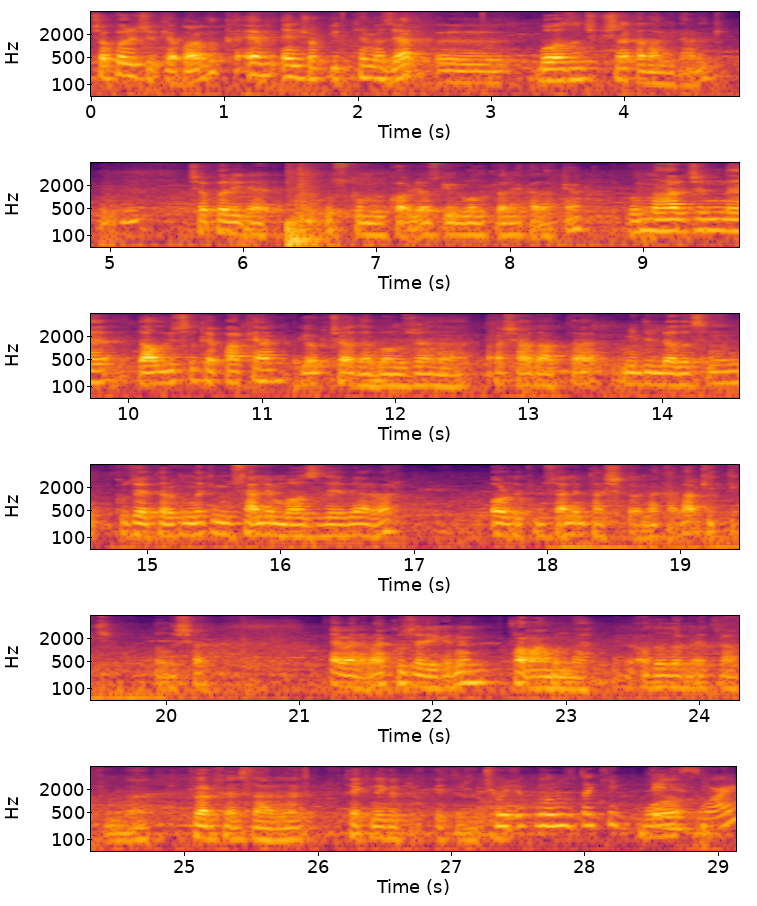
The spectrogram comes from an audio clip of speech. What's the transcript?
Çaparıcılık yapardık. En, en çok gittiğimiz yer e, Boğaz'ın çıkışına kadar giderdik. Hı hı. Çapar ile uskumru, kolyoz gibi balıkları yakalarken. Bunun haricinde dalgıçlık yaparken Gökçeada, Bozcaada, aşağıda hatta Midilli Adası'nın kuzey tarafındaki Müsellim Boğazı diye bir yer var. Oradaki Müsellim taşlarına kadar gittik dalışa. Hemen hemen Kuzey Ege'nin tamamında, adaların etrafında, körfezlerde tekne götürüp getirdik. Çocukluğunuzdaki Boğaz, deniz var.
